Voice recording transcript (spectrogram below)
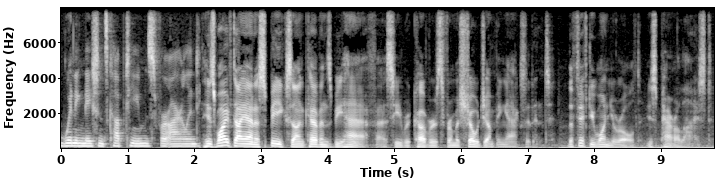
winning Nations Cup teams for Ireland. His wife Diana speaks on Kevin's behalf as he recovers from a show jumping accident. The 51 year old is paralyzed.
